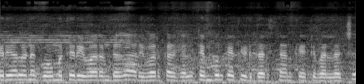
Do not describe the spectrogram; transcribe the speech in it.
ఏరియాలోనే గోమతి రివర్ ఉంటుంది. ఆ రివర్ కాడికి వెళ్ళి టెంపుల్కి అయితే ఇటు దర్శనానికి అయితే వెళ్ళొచ్చు.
